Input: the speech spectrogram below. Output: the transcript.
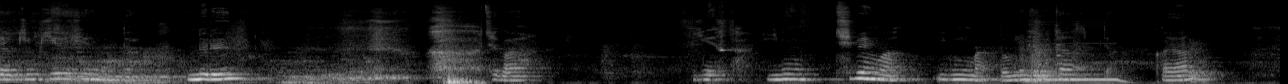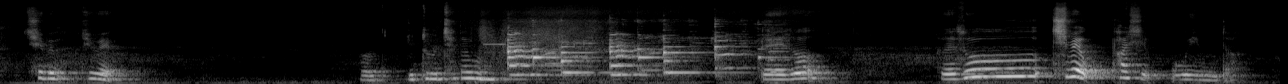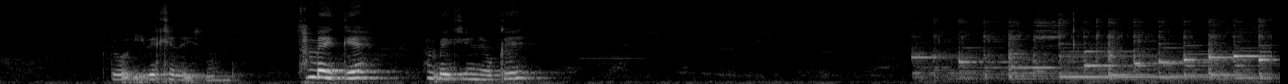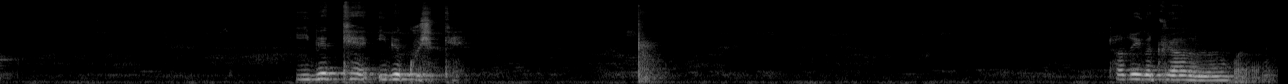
안녕하세요 김시우입니다. 오늘은 하, 제가 이게 2분 700만 2분만 넘는 거를 찾았습니다. 과연 700 700 어, 유튜브 찾아보면 그래서 그래서 785입니다. 그리고 200개도 있었는데. 300개 300개는 이렇게? (200개) (290개) 저도 이거 줘야 누르는 거예요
